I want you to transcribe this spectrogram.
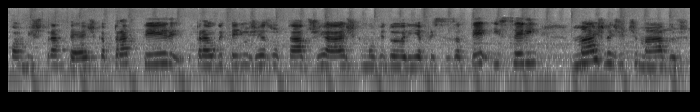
forma estratégica para ter, para obterem os resultados reais que uma ouvidoria precisa ter e serem mais legitimados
